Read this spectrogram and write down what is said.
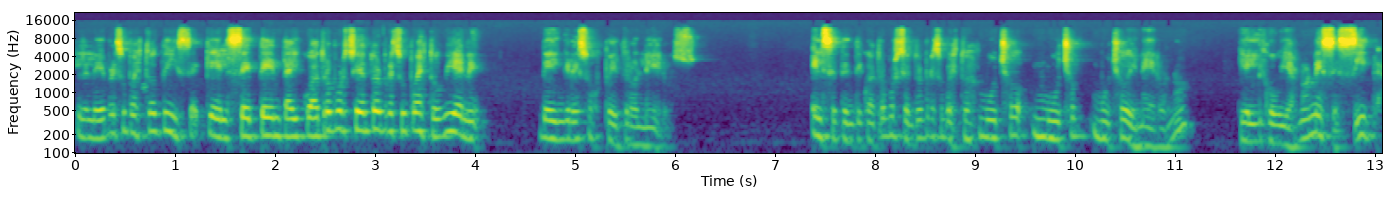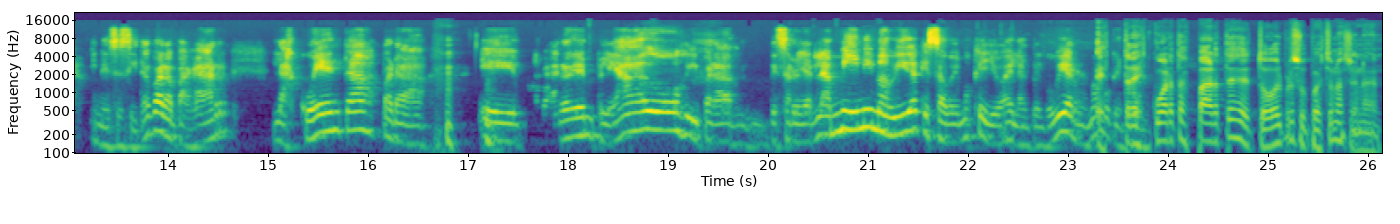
la ley de presupuesto dice que el 74% del presupuesto viene de ingresos petroleros. El 74% del presupuesto es mucho, mucho, mucho dinero, ¿no? Que el gobierno necesita y necesita para pagar las cuentas, para eh, pagar empleados y para desarrollar la mínima vida que sabemos que lleva adelante el gobierno, ¿no? Es tres cuartas partes de todo el presupuesto nacional.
